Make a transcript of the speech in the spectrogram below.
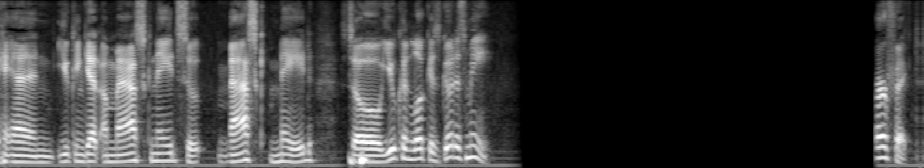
and you can get a mask made. So mask made, so you can look as good as me. Perfect.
